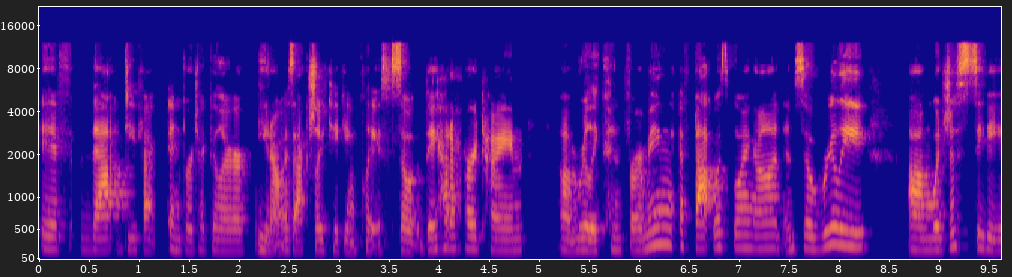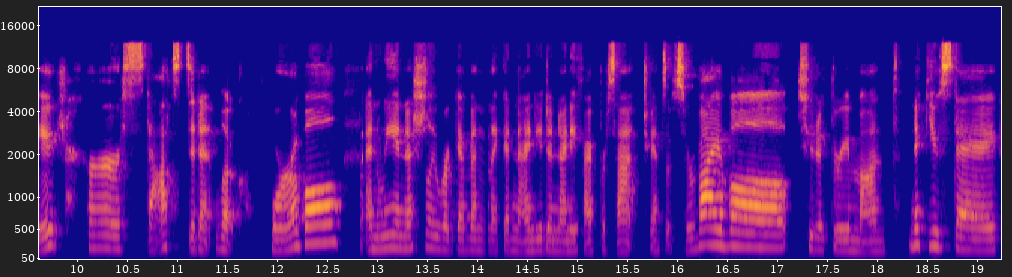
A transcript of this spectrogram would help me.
if that defect in particular, you know, is actually taking place. So they had a hard time um, really confirming if that was going on. And so really um, with just CDH, her stats didn't look horrible. And we initially were given like a 90 to 95% chance of survival, two to three month NICU stay.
